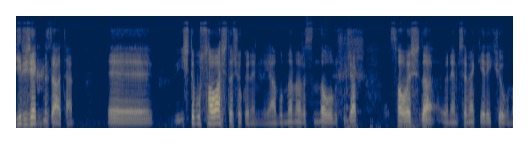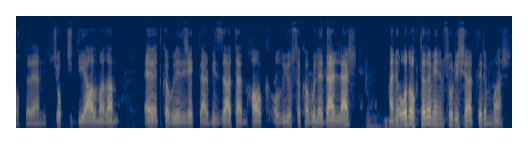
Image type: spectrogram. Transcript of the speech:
girecek mi zaten? E, işte bu savaş da çok önemli. Yani bunların arasında oluşacak savaşı da önemsemek gerekiyor bu noktada. Yani çok ciddiye almadan evet kabul edecekler. Biz zaten halk alıyorsa kabul ederler. Hani o noktada benim soru işaretlerim var.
